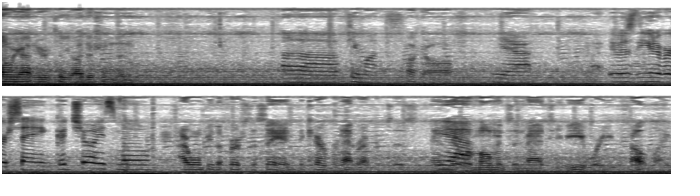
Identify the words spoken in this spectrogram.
long were you out here until you auditioned? And uh, a few months. Fuck off. Yeah, it was the universe saying, "Good choice, Mo." I won't be the first to say it. The Carol Burnett references, and yeah. there were moments in Mad TV where you felt like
